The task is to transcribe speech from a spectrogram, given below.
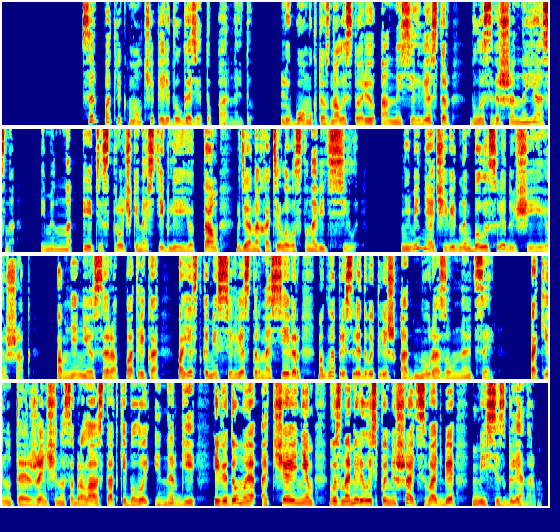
Сэр Патрик молча передал газету Арнольду. Любому, кто знал историю Анны Сильвестр, было совершенно ясно. Именно эти строчки настигли ее там, где она хотела восстановить силы. Не менее очевидным был и следующий ее шаг. По мнению сэра Патрика, поездка мисс Сильвестр на север могла преследовать лишь одну разумную цель Покинутая женщина собрала остатки былой энергии и, ведомая отчаянием, вознамерилась помешать свадьбе миссис Гленнерм.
